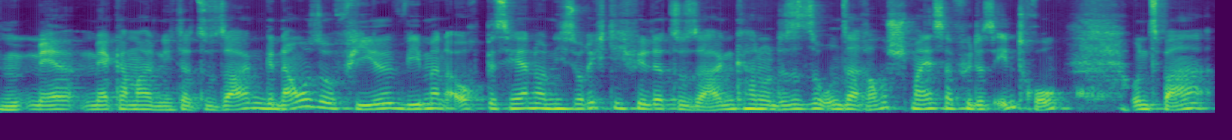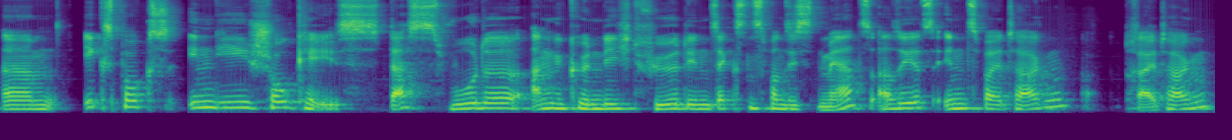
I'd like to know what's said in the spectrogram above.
Mehr, mehr kann man halt nicht dazu sagen. Genauso viel, wie man auch bisher noch nicht so richtig viel dazu sagen kann. Und das ist so unser Rausschmeißer für das Intro. Und zwar ähm, Xbox Indie Showcase. Das wurde angekündigt für den 26. März, also jetzt in zwei Tagen, drei Tagen.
